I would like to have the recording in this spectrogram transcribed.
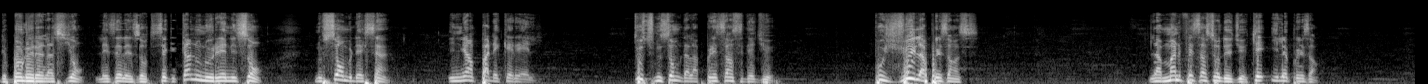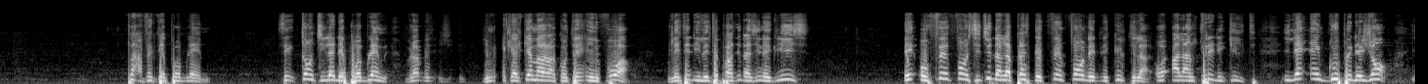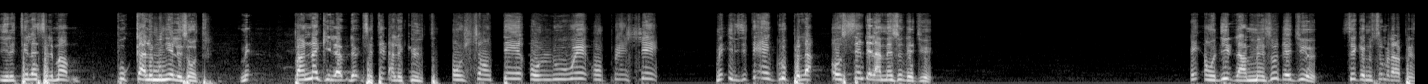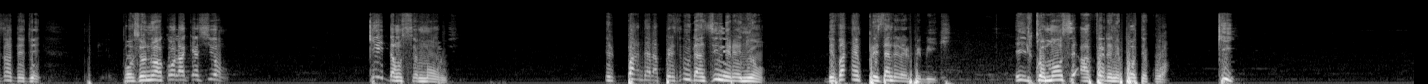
de bonnes relations les uns les autres. C'est que quand nous nous réunissons, nous sommes des saints. Il n'y a pas de querelle. Tous nous sommes dans la présence de Dieu. Pour jouir la présence, la manifestation de Dieu, qu'il est présent. Pas avec des problèmes. C'est quand il a des problèmes. Quelqu'un m'a raconté une fois, il était, il était parti dans une église. Et au fin fond, si tu dans la place de fin fond des cultes là, à l'entrée des cultes, il y a un groupe de gens, il était là seulement pour calomnier les autres. Mais pendant qu'il c'était dans le culte, on chantait, on louait, on prêchait. Mais ils étaient un groupe là, au sein de la maison de Dieu. Et on dit la maison de Dieu, c'est que nous sommes dans la présence de Dieu. Posons-nous encore la question. Qui dans ce monde, il part dans la ou dans une réunion devant un président de la République et il commence à faire n'importe quoi Qui?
